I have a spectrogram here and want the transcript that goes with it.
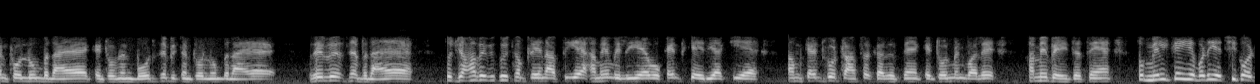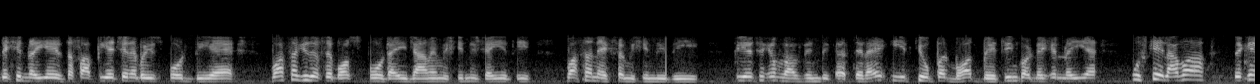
कंट्रोल रूम बनाया है कंट्रोलमेंट बोर्ड ने भी कंट्रोल रूम बनाया है रेलवे ने बनाया है। तो जहाँ पे भी कोई कंप्लेन आती है, हमें मिली है, वो कैंट के एरिया की है, हम कैंट को ट्रांसफ़र कर देते हैं कंट्रोलमेंट वाले हमें भेज देते हैं। तो मिलकर ये बड़ी अच्छी कोऑर्डिनेशन रही है। इस दफ़ा पीएचए ने बड़ी सपोर्ट दी है वासा की तरफ़ से बहुत सपोर्ट आई जहाँ हमें मशीनरी चाहिए थी वासा ने एक्स्ट्रा मशीनरी दी। पीएचए के मुलाजिम भी करते रहे। ईद के ऊपर बहुत बेहतरीन कोऑर्डिनेशन रही है। उसके अलावा देखें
